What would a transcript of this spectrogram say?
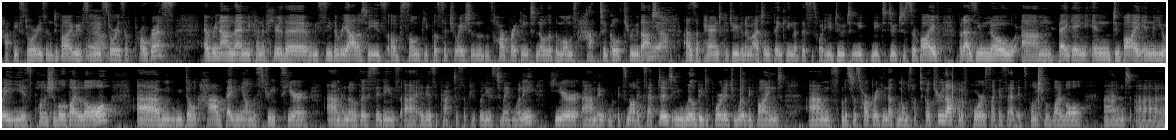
happy stories in Dubai. We have so yeah. many stories of progress every now and then we kind of hear the we see the realities of some people's situations it's heartbreaking to know that the mums had to go through that yeah. as a parent could you even imagine thinking that this is what you do to need, need to do to survive but as you know um, begging in dubai in the uae is punishable by law um, we don't have begging on the streets here um, in other cities, uh, it is a practice that people use to make money. Here, um, it, it's not accepted. You will be deported. You will be fined. Um, but it's just heartbreaking that the mums had to go through that. But of course, like I said, it's punishable by law, and uh,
